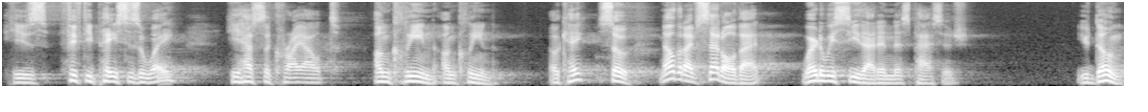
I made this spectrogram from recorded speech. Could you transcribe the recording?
He's 50 paces away. He has to cry out, unclean, unclean. Okay? So now that I've said all that, where do we see that in this passage? You don't.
